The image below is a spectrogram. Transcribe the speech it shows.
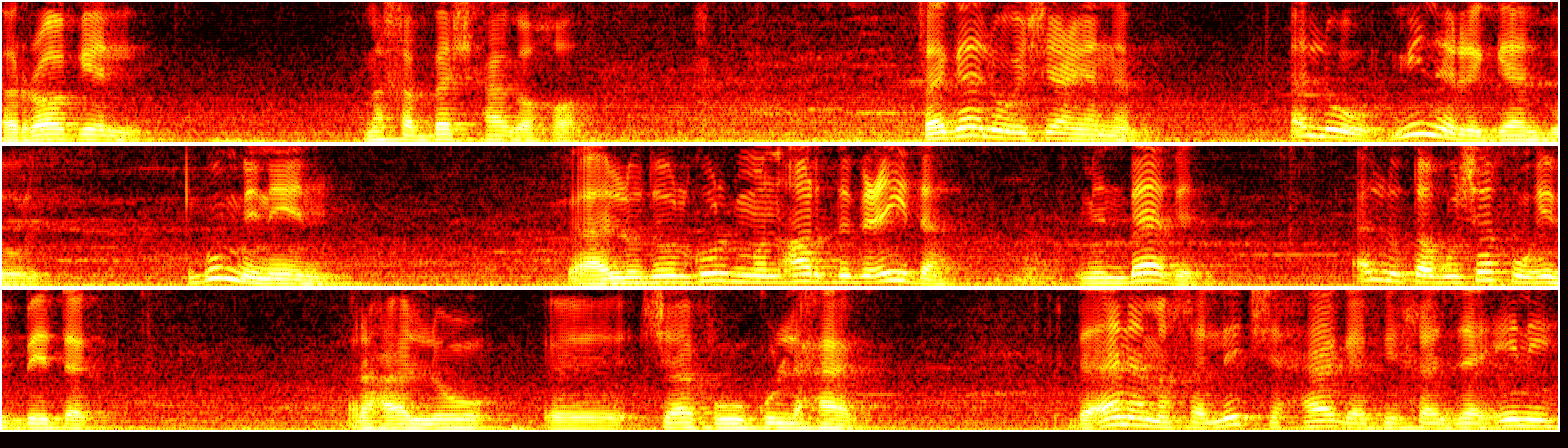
الراجل ما خباش حاجة خالص. فجاله إشعيا النبي. قال له مين الرجال دول؟ جم منين؟ فقال له دول جول من أرض بعيدة من بابل. قال له طب وشافوا إيه في بيتك؟ راح قال له آه شافوا كل حاجة. ده أنا ما خليتش حاجة في خزائني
